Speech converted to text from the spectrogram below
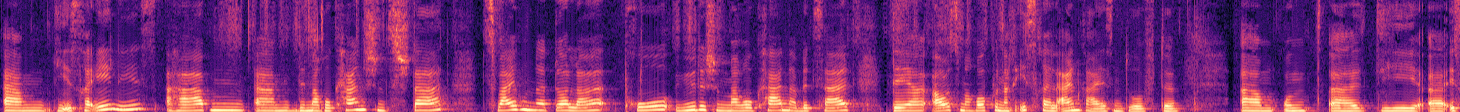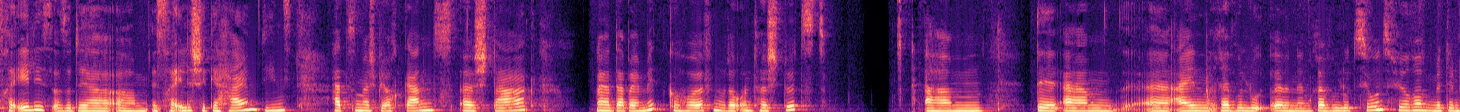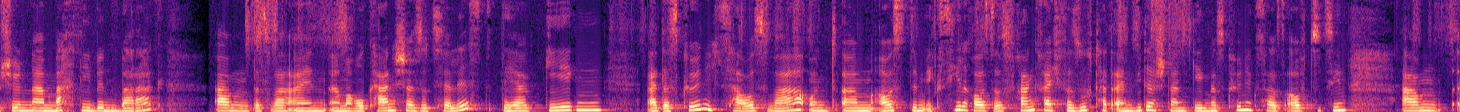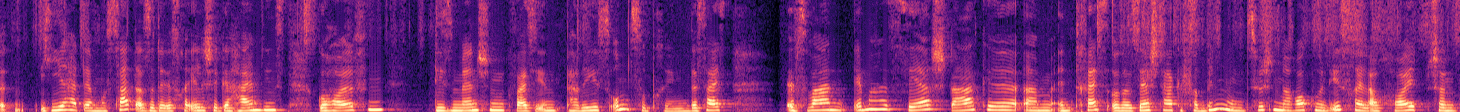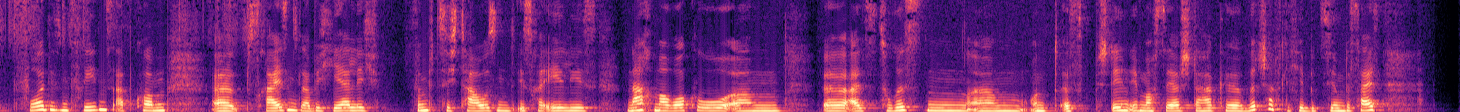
ähm, die Israelis haben ähm, dem marokkanischen Staat 200 Dollar pro jüdischen Marokkaner bezahlt, der aus Marokko nach Israel einreisen durfte. Ähm, und äh, die äh, Israelis, also der ähm, israelische Geheimdienst, hat zum Beispiel auch ganz äh, stark äh, dabei mitgeholfen oder unterstützt, ähm, de, ähm, äh, ein Revolu äh, einen Revolutionsführer mit dem schönen Namen Mahdi bin Barak. Ähm, das war ein marokkanischer Sozialist, der gegen äh, das Königshaus war und ähm, aus dem Exil raus aus Frankreich versucht hat, einen Widerstand gegen das Königshaus aufzuziehen. Ähm, äh, hier hat der Mossad, also der israelische Geheimdienst, geholfen, diesen Menschen quasi in Paris umzubringen. Das heißt, es waren immer sehr starke ähm, Interesse oder sehr starke Verbindungen zwischen Marokko und Israel, auch heute, schon vor diesem Friedensabkommen. Äh, es reisen, glaube ich, jährlich 50.000 Israelis nach Marokko ähm, äh, als Touristen ähm, und es bestehen eben auch sehr starke wirtschaftliche Beziehungen. Das heißt,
